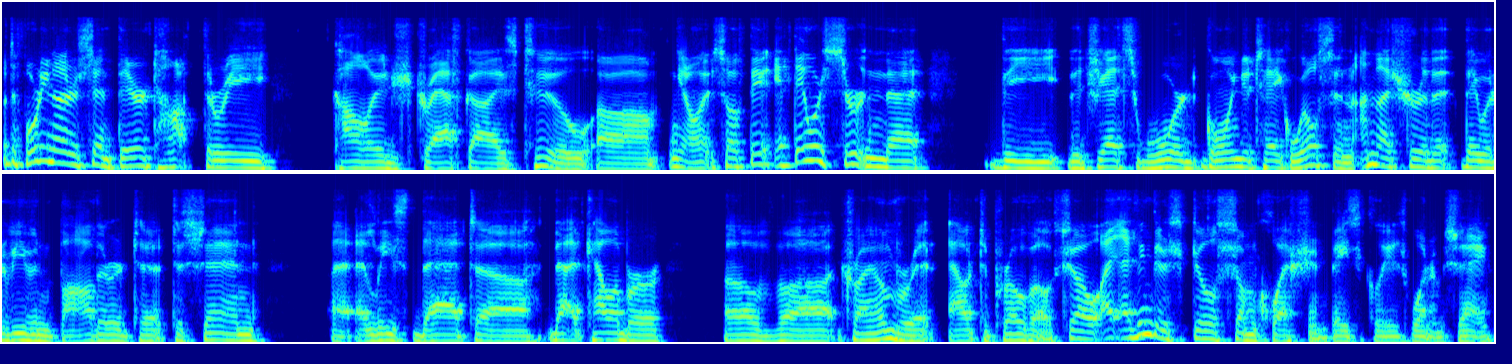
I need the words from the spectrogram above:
But the 49ers sent their top three college draft guys too. Um, you know, so if they if they were certain that the the Jets were going to take Wilson, I'm not sure that they would have even bothered to to send at least that uh, that caliber of uh, triumvirate out to Provo. So I, I, think there's still some question. Basically, is what I'm saying.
